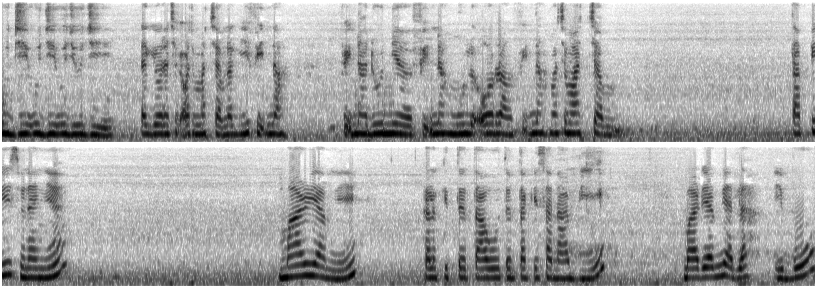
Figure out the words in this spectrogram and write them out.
Uji, uji, uji, uji. Lagi orang cakap macam-macam. Lagi fitnah. Fitnah dunia, fitnah mulut orang, fitnah macam-macam. Tapi sebenarnya Maryam ni kalau kita tahu tentang kisah Nabi Maryam ni adalah ibu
